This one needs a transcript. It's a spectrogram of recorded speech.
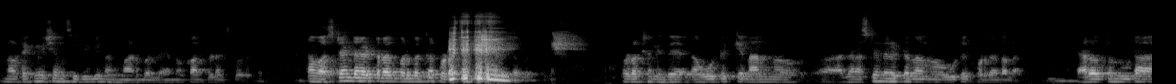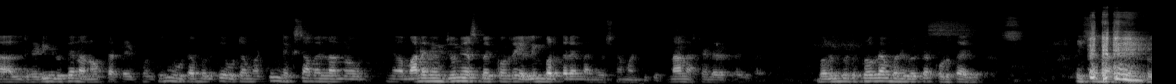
ನಾವು ಟೆಕ್ನಿಷಿಯನ್ಸ್ ಇದ್ದೀವಿ ನಂಗೆ ಮಾಡಬಲ್ಲೆ ಅನ್ನೋ ಕಾನ್ಫಿಡೆನ್ಸ್ ಬರುತ್ತೆ. ನಾವು ಅಸ್ಟೆಂಟ್ ಡೈರೆಕ್ಟರ್ ಆಗಿ ಬರ್ಬೇಕಾದ್ರೆ ಪ್ರೊಡಕ್ಷನ್ ಪ್ರೊಡಕ್ಷನ್ ಇದೆ, ನಾವು ಊಟಕ್ಕೆ ನಾನು ಅದನ್ನ ಅಸ್ಟೆಂಟ್ ಡೈರೆಕ್ಟರ್ ನಾನು ಊಟಕ್ಕೆ ಹೊಡೆದಾಡಲ್ಲ ಯಾರೋ ತಂದು ಊಟ ಅಲ್ಲಿ ರೆಡಿ ಇರುತ್ತೆ, ನಾನು ಹೋಗಿ ತಟ್ಟೆ ಇಟ್ಕೊಂತೀನಿ, ಊಟ ಬರುತ್ತೆ, ಊಟ ಮಾಡ್ತೀನಿ. ನೆಕ್ಸ್ಟ್ ಆಮೇಲೆ ನಾನು ಮನೆ ನಿಮ್ಗೆ ಜೂನಿಯರ್ಸ್ ಬೇಕು ಅಂದ್ರೆ ಎಲ್ಲಿಂಗ್ ಬರ್ತಾರೆ ನಾನು ಯೋಚನೆ ಮಾಡ್ತಿದ್ದೀನಿ. ನಾನು ಅಸ್ಟೆಂಟ್ ಡೈರೆಕ್ಟರ್ ಆಗಿದ್ದಾಗ ಬರೆದ್ಬಿಟ್ಟು ಪ್ರೋಗ್ರಾಮ್ ಬರಿಬೇಕಾದ್ರೆ ಕೊಡ್ತಾ ಇದ್ವಿ ಇಷ್ಟು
